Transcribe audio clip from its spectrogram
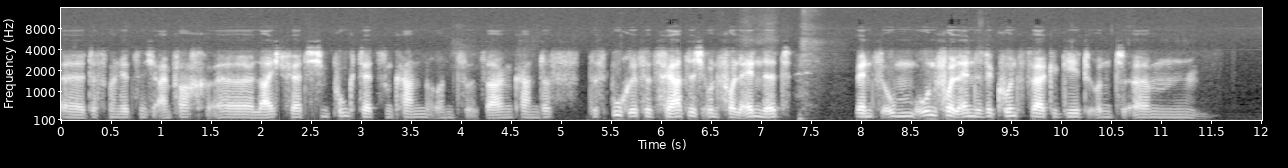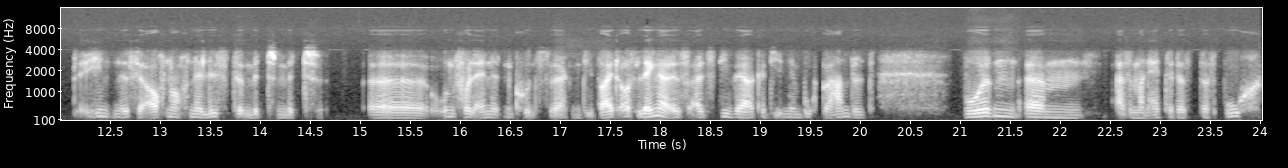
äh, dass man jetzt nicht einfach äh, leichtfertig einen Punkt setzen kann und sagen kann, dass das Buch ist jetzt fertig und vollendet, wenn es um unvollendete Kunstwerke geht und ähm, hinten ist ja auch noch eine Liste mit, mit äh, unvollendeten Kunstwerken, die weitaus länger ist als die Werke, die in dem Buch behandelt wurden. Ähm, also man hätte das, das Buch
